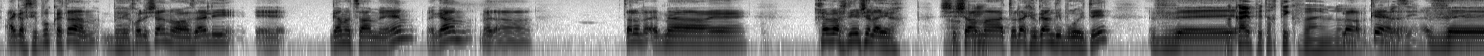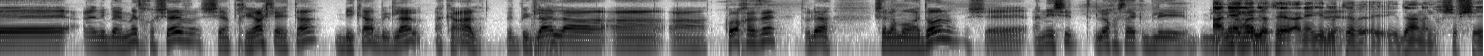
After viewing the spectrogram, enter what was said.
אגב, סיפור קטן, בחודש ינואר, אז היה לי אה, גם הצעה מהם, וגם מה- הצעה לא- מהחבר'ה השניים של העיר. ששם, אוקיי. אתה יודע, כאילו גם דיברו איתי. ו... מכבי פתח תקווה, הם לא... לא, כן, רמזים. ואני באמת חושב שהבחירה שלי הייתה בעיקר בגלל הקהל, ובגלל ה- ה- הכוח הזה, אתה יודע, של המועדון, שאני אישית לא יכול לשחק בלי בלי אני קהל. אגיד יותר, אני אגיד ו- יותר, אה, עידן, אני חושב ש...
